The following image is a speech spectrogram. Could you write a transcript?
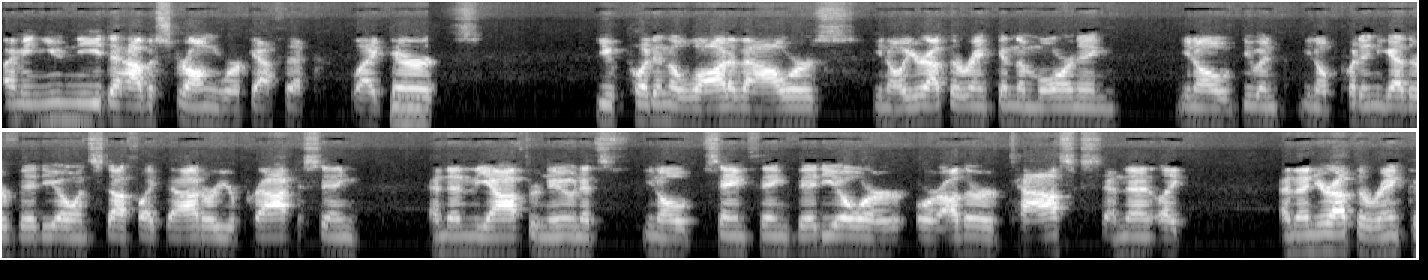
I mean, you need to have a strong work ethic. Like mm-hmm. there's, you put in a lot of hours. You know, you're at the rink in the morning. You know, doing you know putting together video and stuff like that, or you're practicing, and then in the afternoon it's you know same thing, video or or other tasks, and then like, and then you're at the rink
